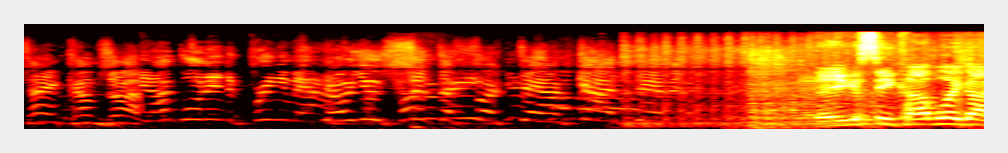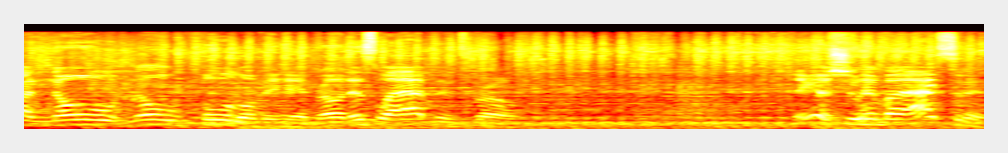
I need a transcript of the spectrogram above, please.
Tank comes up. I'm going in to bring him out. No, you sit the fuck down. God damn it. Yeah, you can see Cowboy got no no pull over here, bro. This is what happens, bro. They gonna shoot him by accident.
